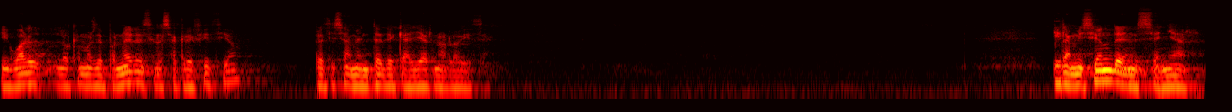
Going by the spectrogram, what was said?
Igual lo que hemos de poner es el sacrificio precisamente de que ayer no lo hice. y la misión de enseñar.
